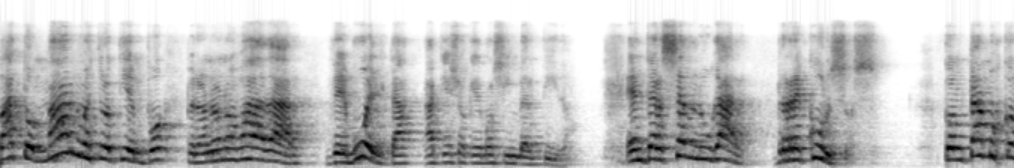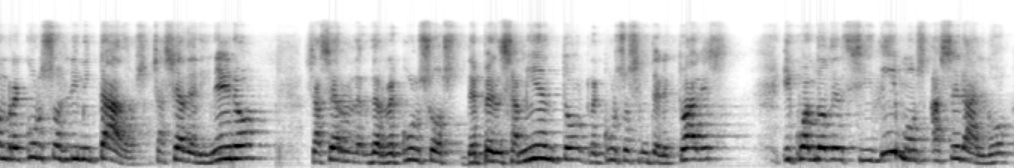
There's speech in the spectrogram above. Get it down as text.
va a tomar nuestro tiempo, pero no nos va a dar de vuelta aquello que hemos invertido. En tercer lugar, recursos. Contamos con recursos limitados, ya sea de dinero, ya sea de recursos de pensamiento, recursos intelectuales. Y cuando decidimos hacer algo,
